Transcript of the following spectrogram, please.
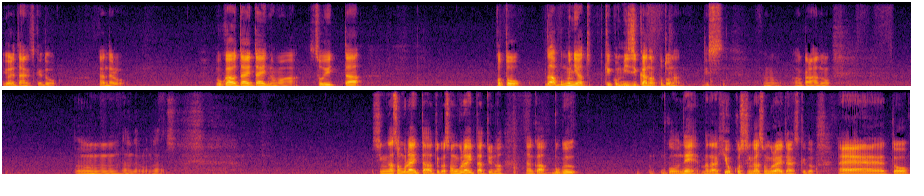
言われたんですけどなんだろう。僕が歌いたいのはそういったことが僕には結構身近なことなんです。うん、だからあのうんなんだろうな。シンガーソングライターというかソングライターっていうのはなんか僕こうねまだひよっこシンガーソングライターですけどえー、っと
